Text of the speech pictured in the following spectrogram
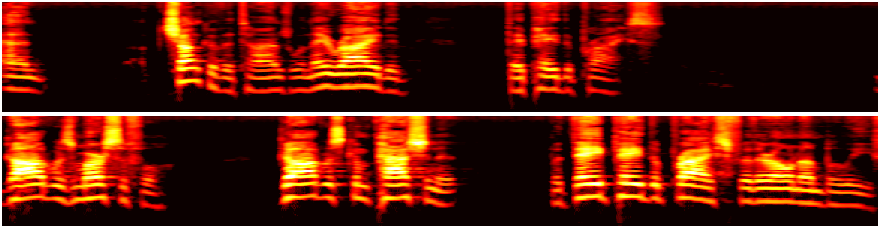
And a chunk of the times when they rioted, they paid the price. God was merciful, God was compassionate, but they paid the price for their own unbelief.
